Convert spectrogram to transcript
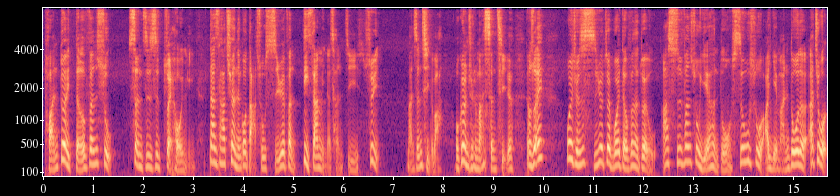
团队得分数甚至是最后一名。但是他却能够打出十月份第三名的成绩，所以蛮神奇的吧？我个人觉得蛮神奇的。想说，哎，魏权是十月最不会得分的队伍啊，失分数也很多，失误数啊也蛮多的啊，结果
